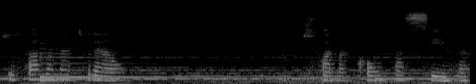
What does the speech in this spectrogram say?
De forma natural, de forma compassiva.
